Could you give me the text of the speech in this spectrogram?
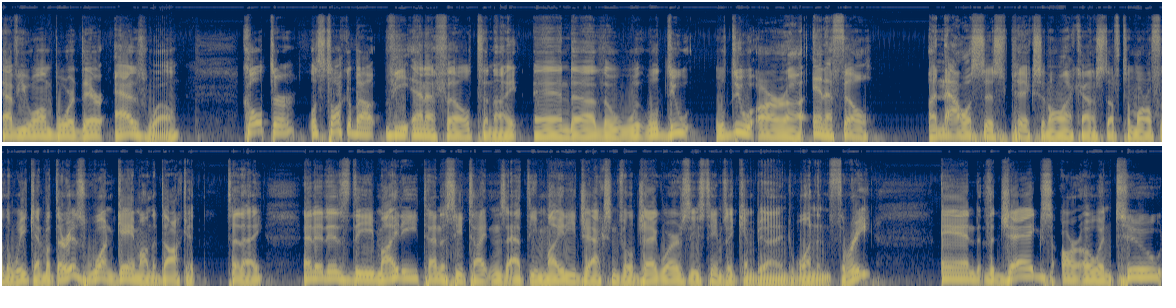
have you on board there as well. Colter, let's talk about the NFL tonight, and uh, the we'll do we'll do our uh, NFL analysis, picks, and all that kind of stuff tomorrow for the weekend. But there is one game on the docket today, and it is the mighty Tennessee Titans at the mighty Jacksonville Jaguars. These teams they combined one and three. And the Jags are 0 2.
